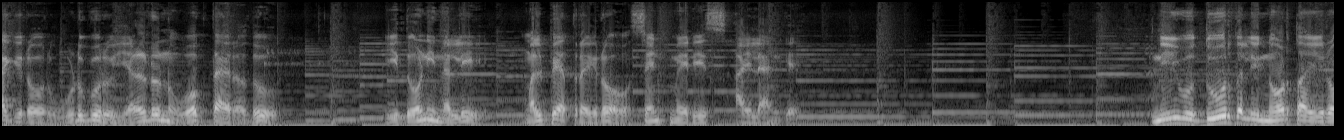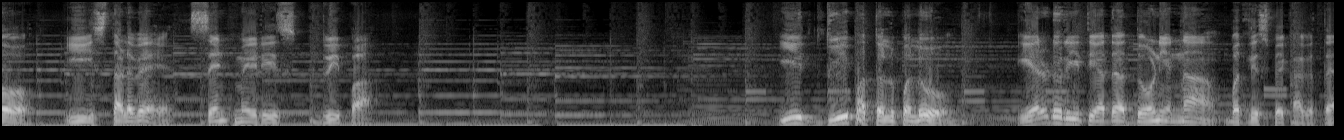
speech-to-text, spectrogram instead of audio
ಆಗಿರೋರು, ಹುಡುಗರು ಎಲ್ಲರೂ ಹೋಗ್ತಾ ಇರೋದು ಈ ದೋಣಿನಲ್ಲಿ ಮಲ್ಪೆ ಹತ್ರ ಇರೋ ಸೇಂಟ್ ಮೇರೀಸ್ ಐಲ್ಯಾಂಡ್ಗೆ. ನೀವು ದೂರದಲ್ಲಿ ನೋಡ್ತಾ ಇರೋ ಈ ಸ್ಥಳವೇ ಸೇಂಟ್ ಮೇರೀಸ್ ದ್ವೀಪ. ಈ ದ್ವೀಪ ತಲುಪಲು ಎರಡು ರೀತಿಯಾದ ದೋಣಿಯನ್ನ ಬದಲಿಸಬೇಕಾಗತ್ತೆ.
